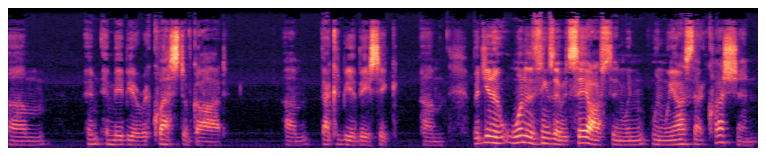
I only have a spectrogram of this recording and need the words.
um, and, and, maybe a request of God. Um, that could be a basic um, but you know, one of the things I would say, Austin, when when we ask that question,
